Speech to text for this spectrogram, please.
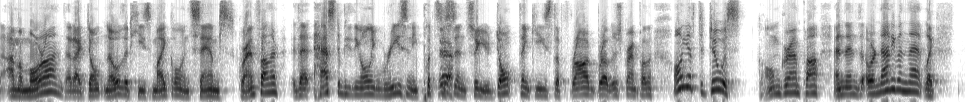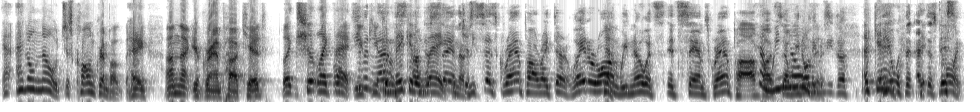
I'm a moron, that I don't know that he's Michael and Sam's grandfather. That has to be the only reason he puts this in, so you don't think he's the Frog Brothers' grandfather. All you have to do is call him Grandpa, and then, or not even that, like, I don't know, just call him Grandpa. Hey, I'm not your grandpa, kid. Like shit like that. you you can make it I'm just away. saying, It though, he says Grandpa right there. Later on, Yeah. we know it's it's Sam's grandpa, Yeah, but we so we don't this. even need to Again, deal with it at this, this point.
